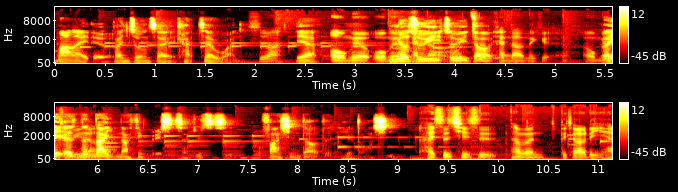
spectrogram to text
马来的观众在看在玩，是吗？Yeah，哦，我没有，我没有注意注意到看到那个，哦，没有，那那 nothing racist，就只是我发现到的一个东西。还是其实他们比较厉害，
